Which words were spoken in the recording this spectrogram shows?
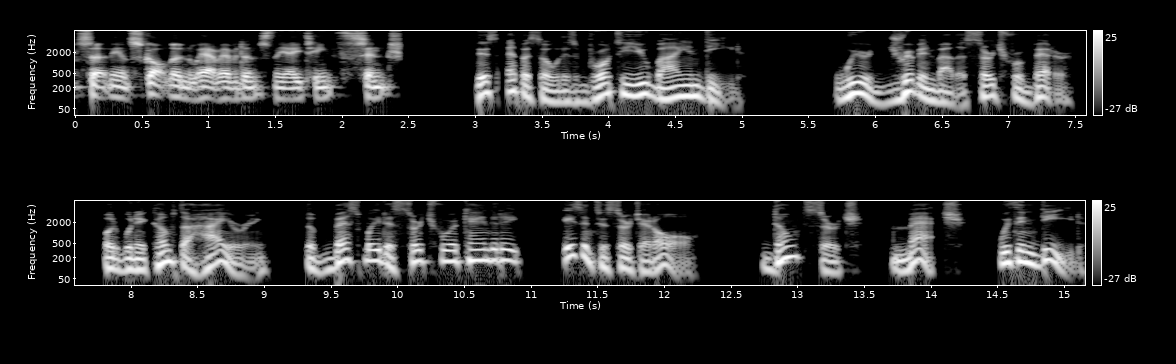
Certainly in Scotland, we have evidence in the 18th century. This episode is brought to you by Indeed. We're driven by the search for better, but when it comes to hiring, the best way to search for a candidate isn't to search at all. Don't search, match with Indeed.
